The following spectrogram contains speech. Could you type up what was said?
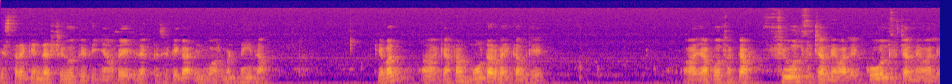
इस तरह की इंडस्ट्रीज़ होती थी, यहाँ पे इलेक्ट्रिसिटी का इन्वॉल्वमेंट नहीं था। केवल क्या था मोटर व्हीकल थे। या बोल सकते आप फ्यूल से चलने वाले कोल से चलने वाले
